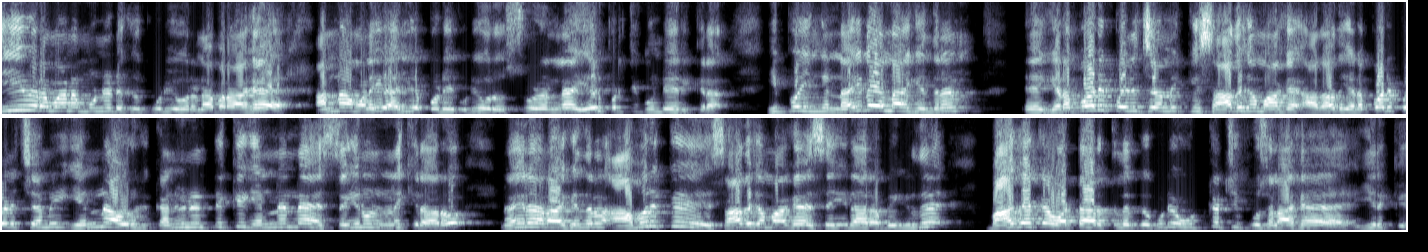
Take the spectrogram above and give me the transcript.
தீவிரமான முன்னெடுக்கக்கூடிய ஒரு நபராக அண்ணாமலை அறியப்படக்கூடிய ஒரு சூழல்ல ஏற்படுத்தி கொண்டே இருக்கிறார். இப்போ இங்க நைனா நாகேந்திரன் எடப்பாடி பழனிசாமிக்கு சாதகமாக அதாவது எடப்பாடி பழனிசாமி என்ன அவருக்கு கன்வீனியன்ட்டுக்கு என்னென்ன செய்யணும்னு நினைக்கிறாரோ நயனா ராகேந்திரன் அவருக்கு சாதகமாக செய்கிறார் அப்படிங்கிறது பாஜக வட்டாரத்தில் இருக்கக்கூடிய உட்கட்சி பூசலாக இருக்கு.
